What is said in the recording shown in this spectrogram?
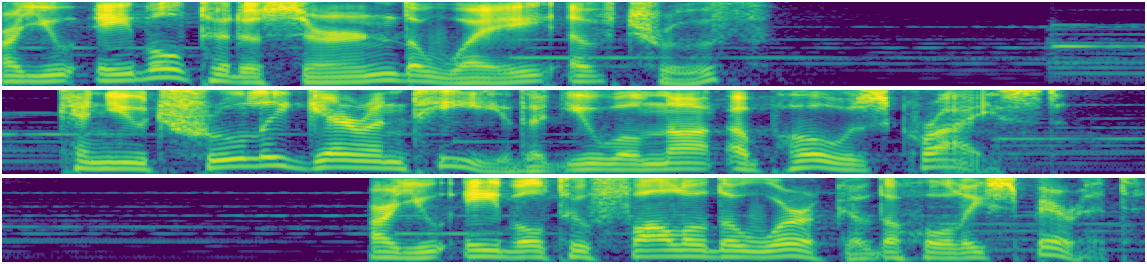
Are you able to discern the way of truth? Can you truly guarantee that you will not oppose Christ? Are you able to follow the work of the Holy Spirit?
